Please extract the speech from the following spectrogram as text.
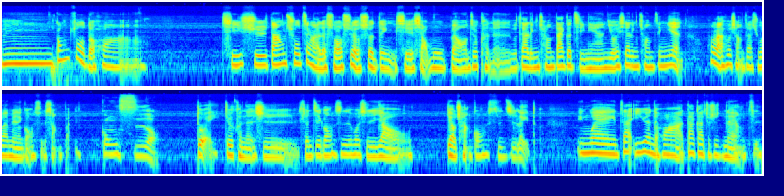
嗯，工作的话，其实当初进来的时候是有设定一些小目标，就可能我在临床待个几年，有一些临床经验，后来会想再去外面的公司上班。公司哦，对，就可能是生技公司或是药药厂公司之类的。因为在医院的话，大概就是那样子，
